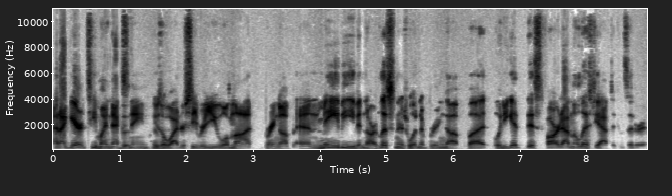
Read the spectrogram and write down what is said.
And I guarantee my next name, who's a wide receiver, you will not bring up, and maybe even our listeners wouldn't have bring up. But when you get this far down the list, you have to consider it.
